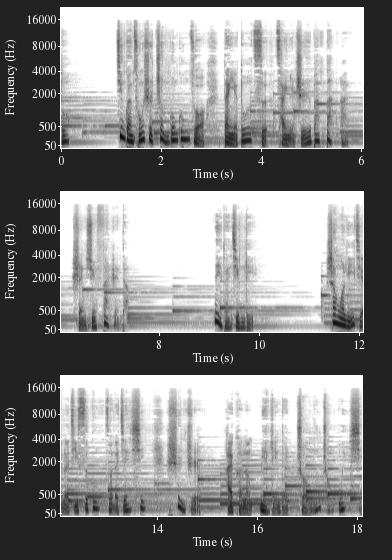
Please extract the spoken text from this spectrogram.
多，尽管从事政工工作，但也多次参与值班办案、审讯犯人等。那段经历，让我理解了缉私工作的艰辛，甚至还可能面临的种种危险。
